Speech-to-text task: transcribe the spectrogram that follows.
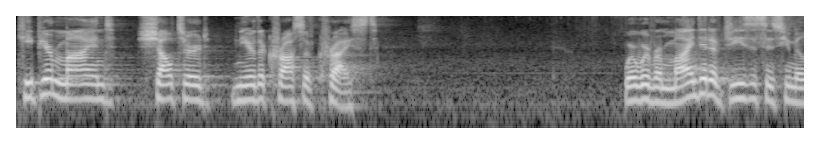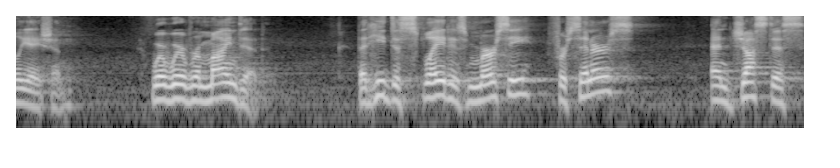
Keep your mind sheltered near the cross of Christ, where we're reminded of Jesus' humiliation where we're reminded that he displayed his mercy for sinners and justice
